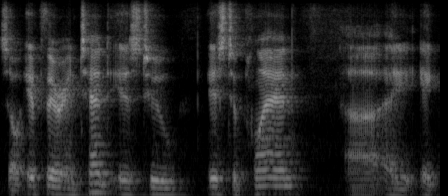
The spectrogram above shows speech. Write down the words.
So, if their intent is to is to plan uh, a, a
